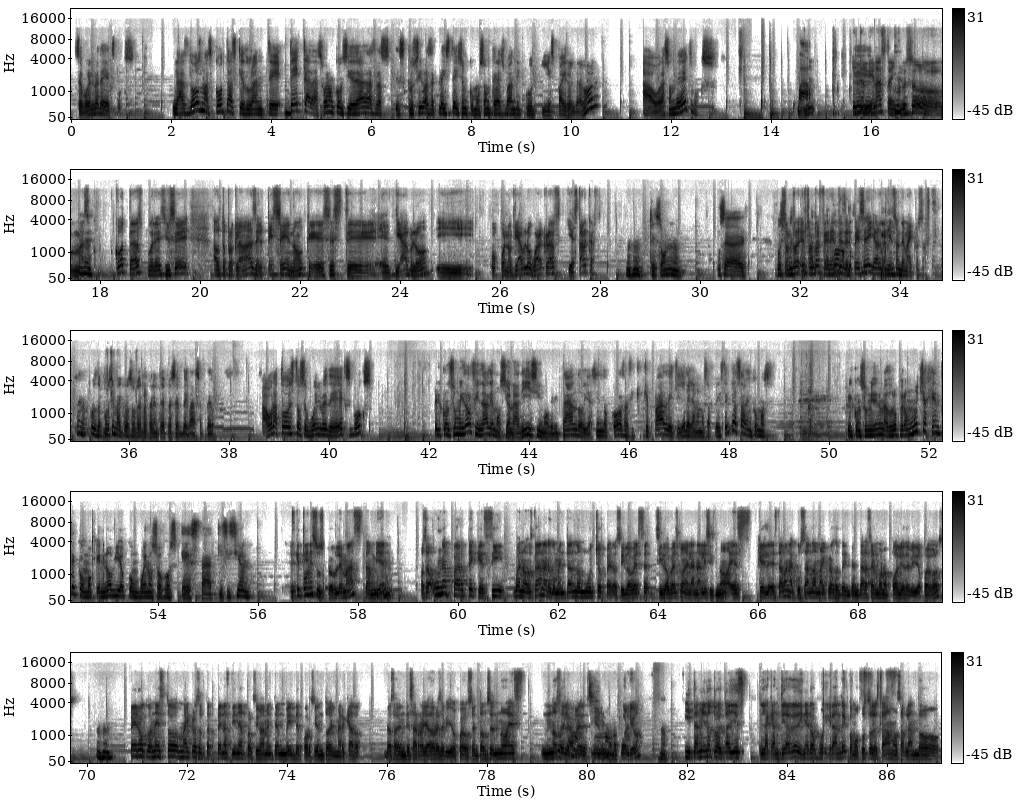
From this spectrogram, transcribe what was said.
se vuelve de Xbox. Las dos mascotas que durante décadas fueron consideradas las exclusivas de PlayStation, como son Crash Bandicoot y Spyro el Dragón, ahora son de Xbox. Wow. Y Eh, también hasta incluso mascotas, podría decirse, autoproclamadas del PC, ¿no? Que es este eh, Diablo y bueno, Diablo, Warcraft y StarCraft. Que son, o sea, pues Son, re- son referentes del PC y ahora también son de Microsoft. Bueno, pues de por sí Microsoft es referente de PC de base, pero ahora todo esto se vuelve de Xbox. El consumidor final emocionadísimo, gritando y haciendo cosas, y que padre que ya le ganamos a PlayStation. Ya saben cómo es el consumidor maduro, pero mucha gente como que no vio con buenos ojos esta adquisición. Es que tiene sus problemas también. O sea, una parte que sí, bueno, estaban argumentando mucho, pero si lo ves, si lo ves con el análisis, ¿no? Es que le estaban acusando a Microsoft de intentar hacer monopolio de videojuegos. Pero con esto, Microsoft apenas tiene aproximadamente un 20% del mercado, o sea, en desarrolladores de videojuegos. Entonces no es, no se le puede decir un no. monopolio. Y también otro detalle es la cantidad de dinero muy grande, como justo lo estábamos hablando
